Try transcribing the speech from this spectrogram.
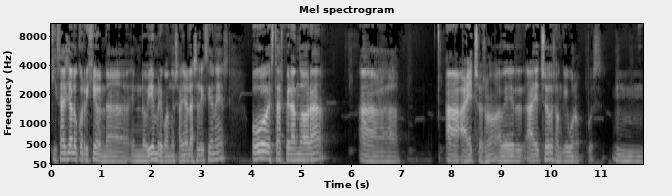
quizás ya lo corrigió en, en noviembre cuando salieron las elecciones, o está esperando ahora a, a, hechos, ¿no? A ver a hechos, aunque bueno, pues. Mmm,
